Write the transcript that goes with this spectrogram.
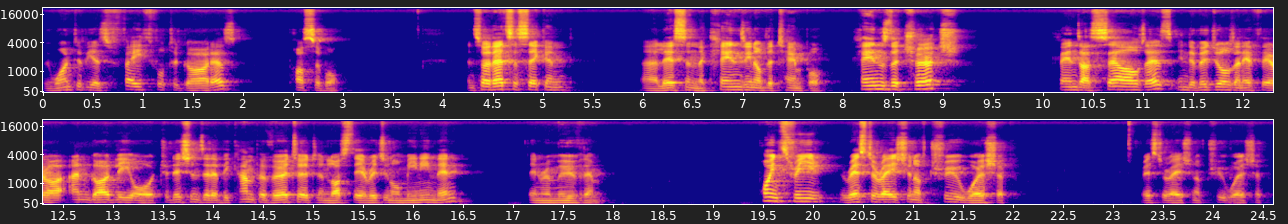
We want to be as faithful to God as possible. And so that's the second uh, lesson the cleansing of the temple. Cleanse the church, cleanse ourselves as individuals, and if there are ungodly or traditions that have become perverted and lost their original meaning, then, then remove them. Point three restoration of true worship. Restoration of true worship.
